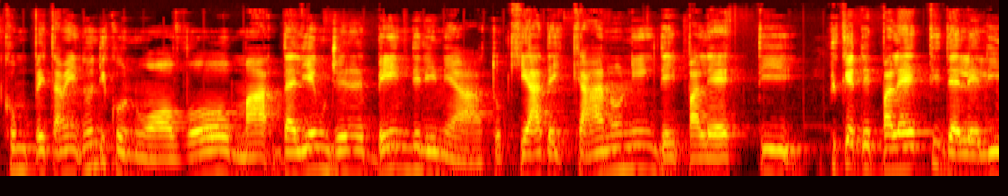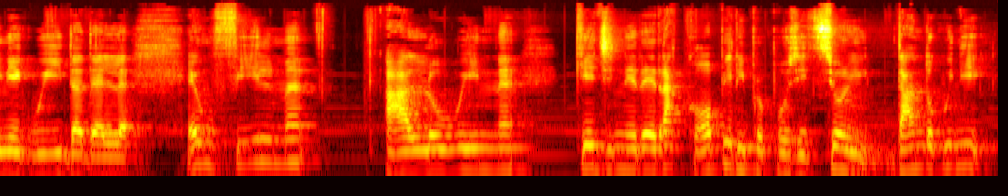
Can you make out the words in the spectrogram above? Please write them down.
completamente, non dico nuovo, ma da lì è un genere ben delineato, che ha dei canoni, dei paletti, più che dei paletti, delle linee guida, del... è un film Halloween che genererà copie e riproposizioni, dando quindi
